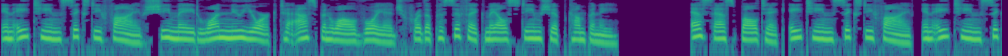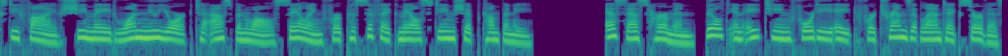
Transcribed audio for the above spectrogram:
In 1865 she made one New York to Aspinwall voyage for the Pacific Mail Steamship Company. SS Baltic 1865. In 1865 she made one New York to Aspinwall sailing for Pacific Mail Steamship Company. SS Hermann, built in 1848 for transatlantic service,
